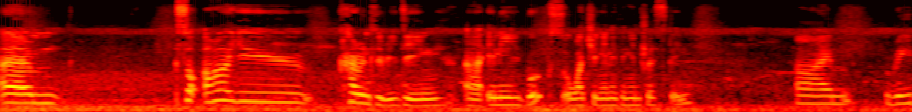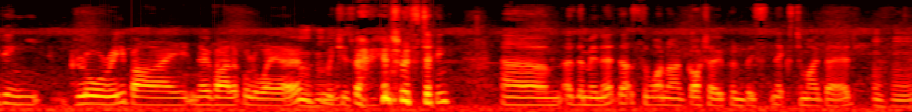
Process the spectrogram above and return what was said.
Um, so, are you currently reading uh, any books or watching anything interesting? i'm reading glory by no violet bulawayo Mm-hmm. which is very interesting um, at the minute that's the one i've got open next to my bed Mm-hmm.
